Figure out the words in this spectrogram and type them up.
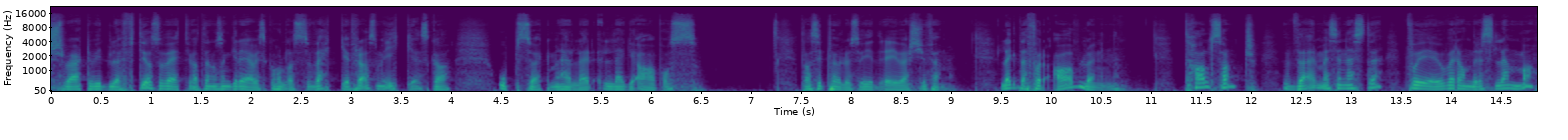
svært og vidløftig, og så vet vi at det er noen sånn greier vi skal holde oss vekke fra, som vi ikke skal oppsøke, men heller legge av oss. Da sier Paulus videre i vers 25. Legg derfor av løgn. Tal sant, vær med sin neste, for vi er jo hverandres lemmer.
